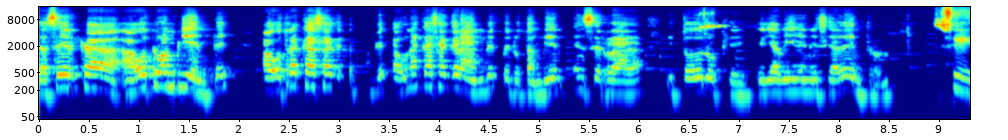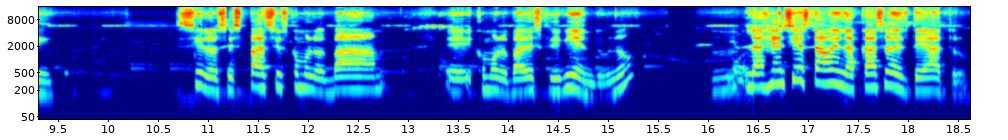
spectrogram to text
acerca a otro ambiente, a otra casa, a una casa grande, pero también encerrada, y todo lo que ella vive en ese adentro, ¿no? Sí. Sí, los espacios como los va, eh, como los va describiendo, ¿no? La agencia estaba en la casa del teatro,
